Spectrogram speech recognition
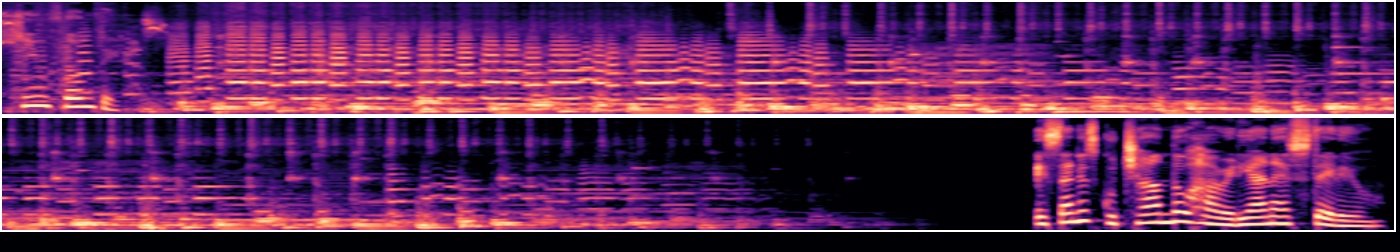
sin fronteras. Están escuchando Javeriana Estéreo,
